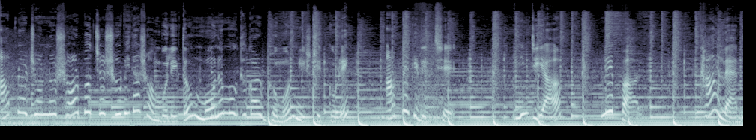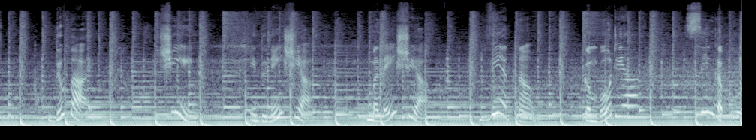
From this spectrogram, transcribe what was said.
আপনার জন্য সর্বোচ্চ সুবিধা সম্বলিত মনোমুগ্ধকর ভ্রমণ নিশ্চিত করে আপনাকে দিচ্ছে ইন্ডিয়া, নেপাল, থাইল্যান্ড, দুবাই, চীন, Indonesia Malaysia Vietnam Cambodia Singapore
